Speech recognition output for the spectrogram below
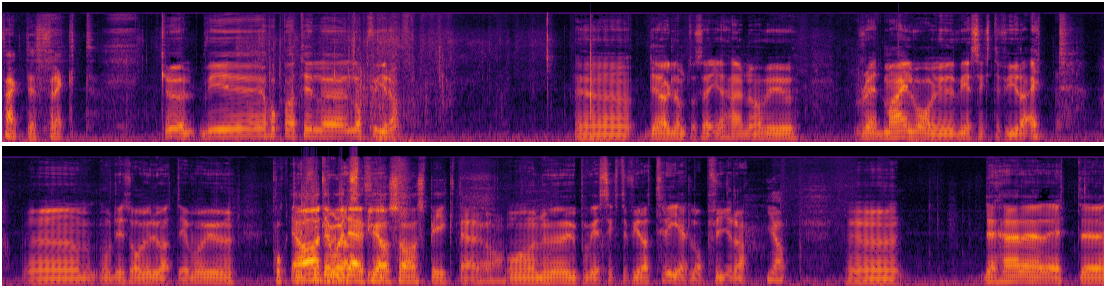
faktiskt fräckt. Kul! Vi hoppar till eh, lopp fyra. Eh, det har jag glömt att säga här. Nu har vi ju Red Mile var ju V64 1. Eh, och det sa ju du att det var ju Cocktail Ja, det var därför speak. jag sa spik där. Ja. Och nu är vi på V64 3, lopp 4. Ja. Eh, det här är ett eh,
